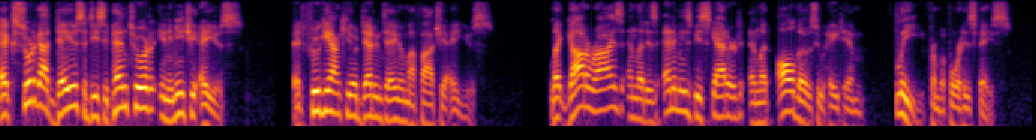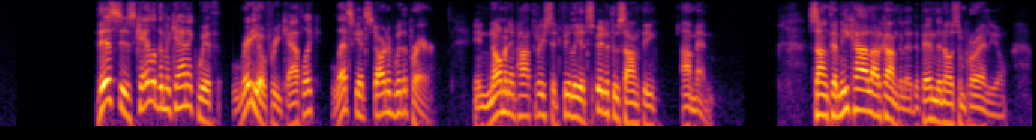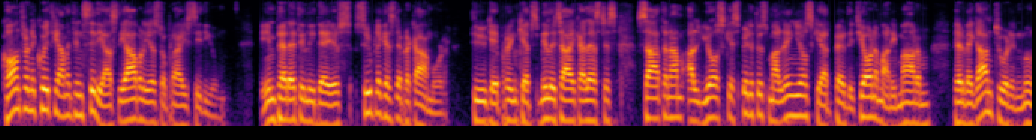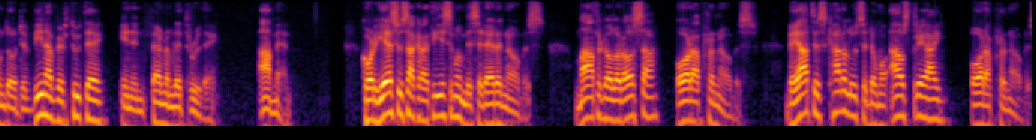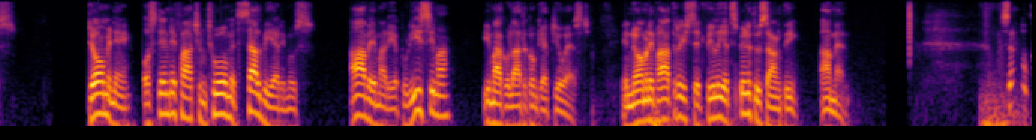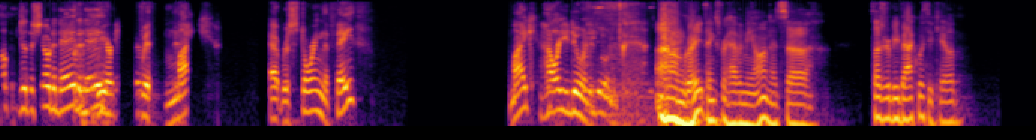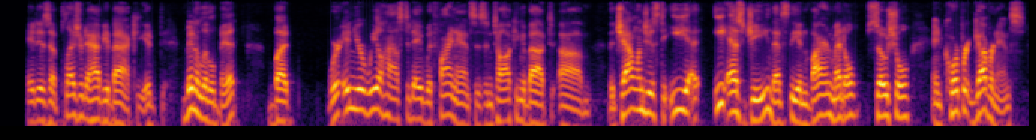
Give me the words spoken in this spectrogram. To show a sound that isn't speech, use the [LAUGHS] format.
Exurgat Deus dissipentur inimici eius, et fugiancio derunt eum a facia eius. Let God arise, and let his enemies be scattered, and let all those who hate him flee from before his face. This is Caleb the Mechanic with Radio Free Catholic. Let's get started with a prayer. In nomine Patris et Filii et Spiritus Sancti. Amen. Sancta Michael Arcangela, defende nos in proelio. contra nequitiam et insidias diaboli est opraesidium. Imperet illi Deus supplices deprecamur, tu que princeps militae caelestis satanam aliosque spiritus malignos que ad perditionem animarum pervegantur in mundo divina virtute in infernum letrude. Amen. Cor Iesu sacratissimum miserere nobis, Mater dolorosa, ora pro nobis. Beatus Carolus et Domo Austriae, ora pro nobis. Domine, ostende facem tuum et salvierimus. Ave Maria Purissima, Immaculata Conceptio est. In nomine Patris et Filii et Spiritus Sancti. Amen. So, welcome to the show today. Today we are with Mike at Restoring the Faith. Mike, how are you doing? Um, great. Thanks for having me on. It's a pleasure to be back with you, Caleb. It is a pleasure to have you back. It's been a little bit, but we're in your wheelhouse today with finances and talking about um, the challenges to e- ESG. That's the environmental, social, and corporate governance.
